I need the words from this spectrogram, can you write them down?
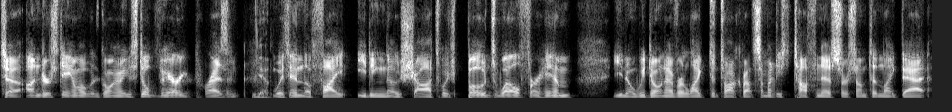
to understand what was going on. He was still very present Yeah. within the fight, eating those shots, which bodes well for him. You know, we don't ever like to talk about somebody's toughness or something like that.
